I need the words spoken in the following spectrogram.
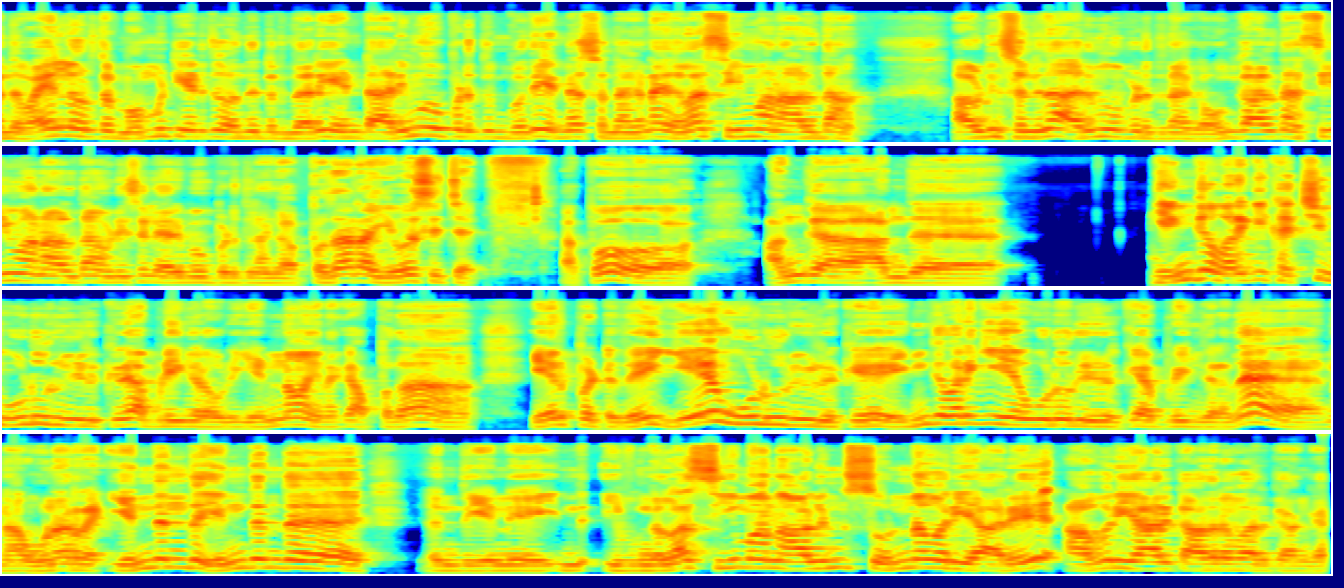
அந்த வயலில் ஒருத்தர் மம்முட்டி எடுத்து வந்துட்டு இருந்தார். என்கிட்ட அறிமுகப்படுத்தும் போதே என்ன சொன்னாங்கன்னா இதெல்லாம் சீமான் ஆள் தான் அப்படின்னு சொல்லி தான் அறிமுகப்படுத்துனாங்க. உங்கள் ஆள் தான் சீமான் ஆள் தான் அப்படின்னு சொல்லி அறிமுகப்படுத்துனாங்க. அப்போ தான் நான் யோசித்தேன் அப்போது அங்கே அந்த எங்கே வரைக்கும் கட்சி ஊடுருவி இருக்குது அப்படிங்கிற ஒரு எண்ணம் எனக்கு அப்போ தான் ஏற்பட்டது. ஏன் ஊடுருவி இருக்குது இங்கே வரைக்கும் ஏன் ஊடுருவி இருக்குது அப்படிங்கிறத நான் உணர்றேன். எந்தெந்த எந்தெந்த இந்த என்னை இந்த இவங்கெல்லாம் சீமான் ஆளுன்னு சொன்னவர் யார்? அவர் யாருக்கு ஆதரவாக இருக்காங்க?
